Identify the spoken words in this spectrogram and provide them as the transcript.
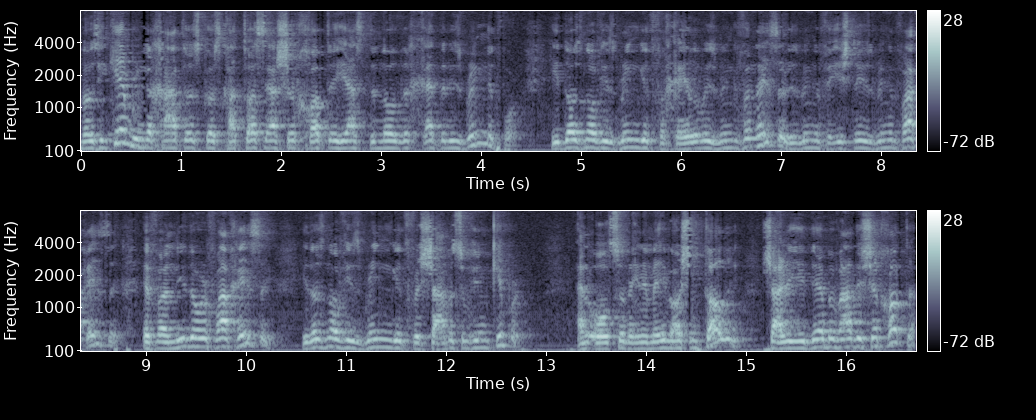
Knows he can't bring the chatos because chatos asher chote, he has to know the chet that he's bringing it for. He doesn't know if he's bringing it for chelev, he's bringing it for neser, he's bringing it for ishte, he's bringing it for achese, if for nida or for achese. He doesn't know if he's bringing it for Shabbos or for Yom Kippur. And also, ve'eni mei v'oshim toli. Shari yedei bevade shechota.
